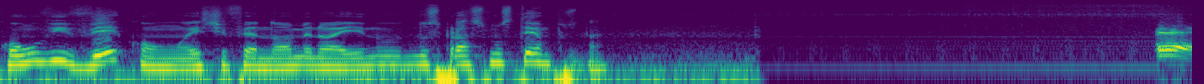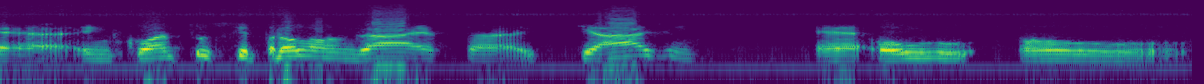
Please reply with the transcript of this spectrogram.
conviver com este fenômeno aí no, nos próximos tempos, né? É, enquanto se prolongar essa estiagem, é, ou, ou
